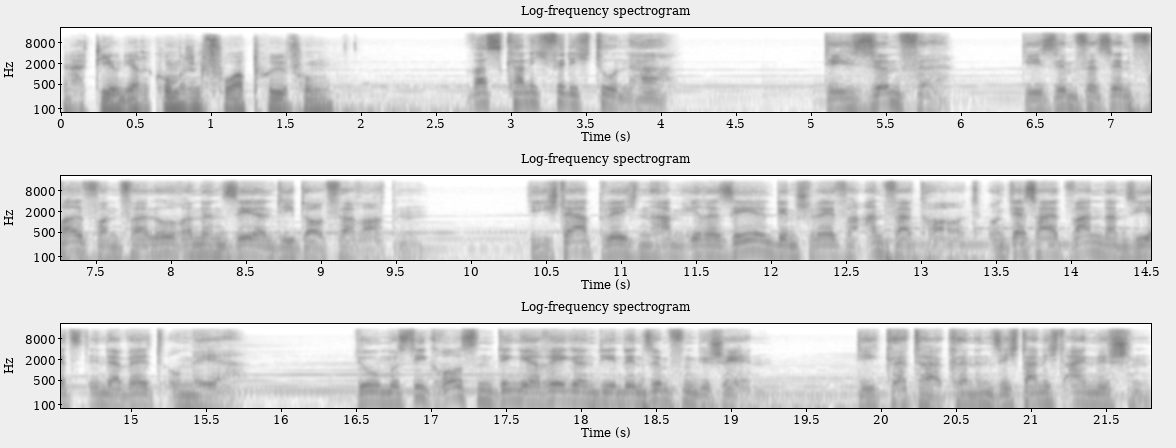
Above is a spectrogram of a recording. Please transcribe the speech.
Ja, die und ihre komischen Vorprüfungen. Was kann ich für dich tun, Herr? Die Sümpfe. Die Sümpfe sind voll von verlorenen Seelen, die dort verrotten. Die Sterblichen haben ihre Seelen dem Schläfer anvertraut und deshalb wandern sie jetzt in der Welt umher. Du musst die großen Dinge regeln, die in den Sümpfen geschehen. Die Götter können sich da nicht einmischen,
